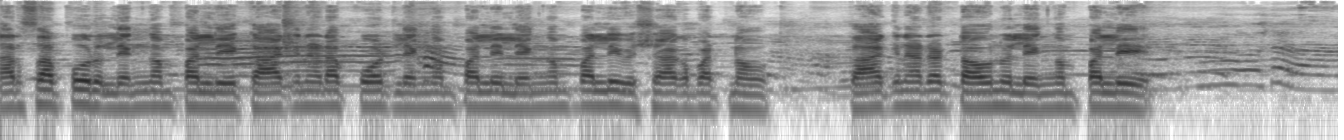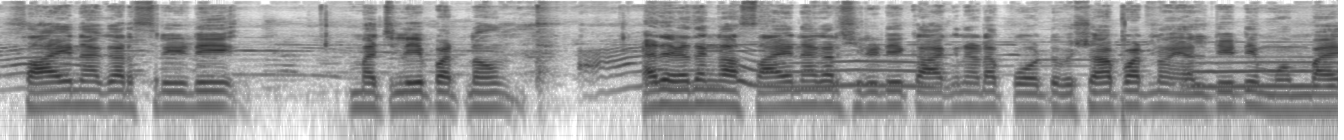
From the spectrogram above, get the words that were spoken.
Narsapur Lingampalli Kakinada port Lingampalli Lingampalli Visakhapatnam Kakinada town Lingampalli Sainagar Shirdi Machilipatnam. అదేవిధంగా Sainagar Shirdi Kakinada port Visakhapatnam LTT Mumbai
